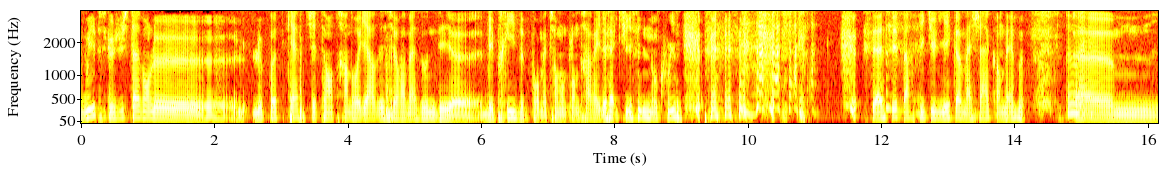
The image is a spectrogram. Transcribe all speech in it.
Oui, parce que juste avant le le podcast, j'étais en train de regarder sur Amazon des euh, des prises pour mettre sur mon plan de travail de la cuisine. Donc oui. c'est assez particulier comme achat quand même. Euh,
